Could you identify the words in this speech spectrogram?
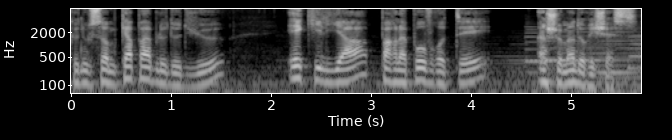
que nous sommes capables de Dieu, et qu'il y a, par la pauvreté, un chemin de richesse.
